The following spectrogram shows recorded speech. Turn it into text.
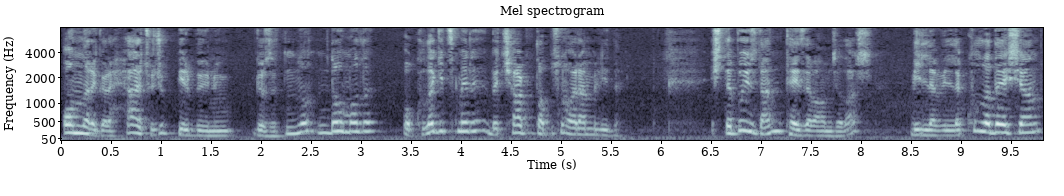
Onlara göre her çocuk bir büyünün gözetiminde olmalı, okula gitmeli ve çarpım tablosunu öğrenmeliydi. İşte bu yüzden teyze ve amcalar Villa Villa Kulla'da yaşayan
